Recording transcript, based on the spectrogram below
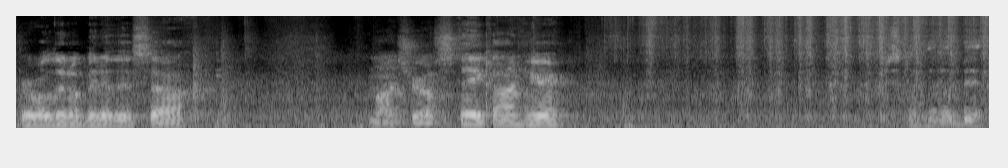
Throw a little bit of this uh, Montreal steak on here. Just a little bit.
